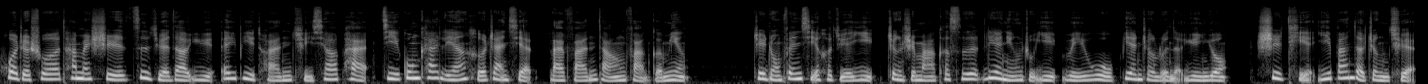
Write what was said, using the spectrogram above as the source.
或者说他们是自觉的与 A、B 团取消派即公开联合战线来反党反革命。这种分析和决议，正是马克思列宁主义唯物辩证论的运用，是铁一般的正确。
